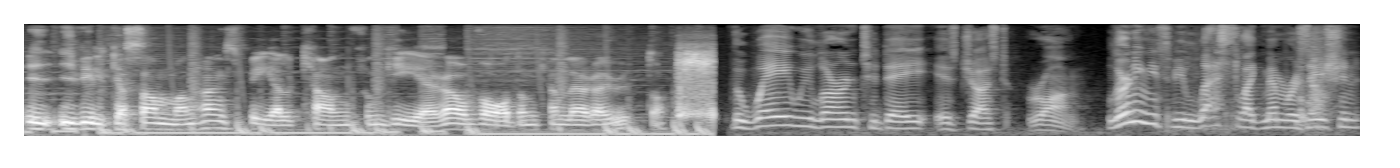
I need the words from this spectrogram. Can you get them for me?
i, i vilka sammanhang spel kan fungera och vad de kan lära ut. Då. The way we learn today is just wrong. Learning needs to be less like memorization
